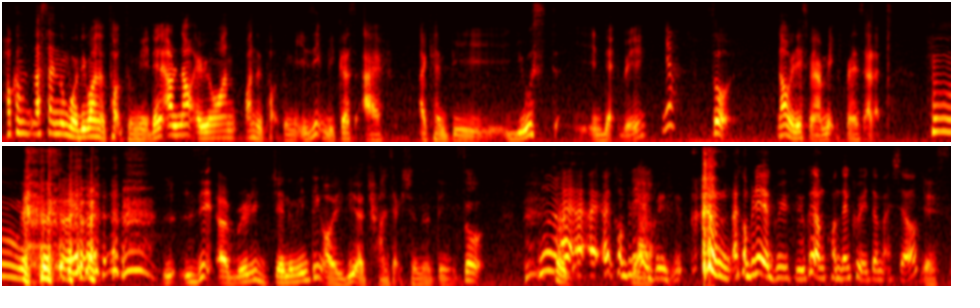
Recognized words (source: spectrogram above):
how come last time nobody want to talk to me? Then uh, now everyone want to talk to me. Is it because I've I can be used in that way? yeah. So nowadays when I make friends, I like, hmm, is it a really genuine thing or is it a transactional thing? So No, So I, I, I completely yeah. agree with you. I completely agree with you because I'm content creator myself. yes,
